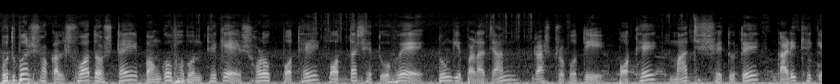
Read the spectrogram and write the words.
বুধবার সকাল সোয়া দশটায় বঙ্গভবন থেকে সড়ক পথে পদ্মা সেতু হয়ে টুঙ্গিপাড়া যান রাষ্ট্রপতি। পথে মাঝ সেতুতে গাড়ি থেকে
